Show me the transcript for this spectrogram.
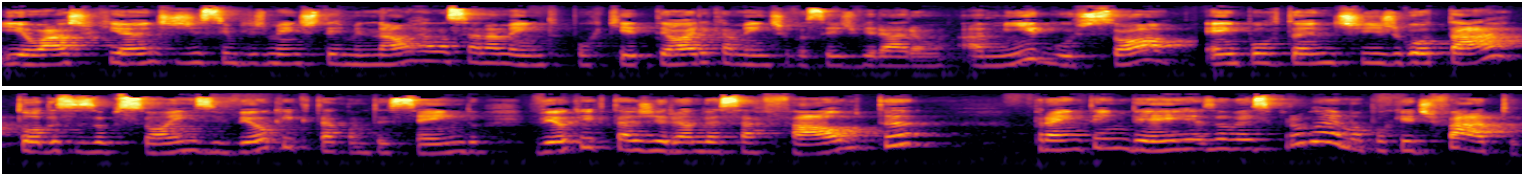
E eu acho que antes de simplesmente terminar um relacionamento, porque teoricamente vocês viraram amigos só, é importante esgotar todas essas opções e ver o que está acontecendo, ver o que está gerando essa falta para entender e resolver esse problema. Porque de fato,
